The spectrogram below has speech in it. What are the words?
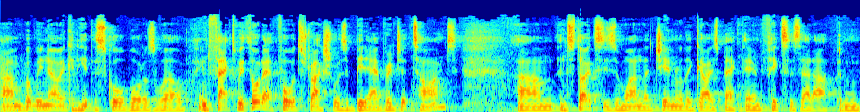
um, but we know he can hit the scoreboard as well. In fact, we thought our forward structure was a bit average at times. Um, and Stokes is the one that generally goes back there and fixes that up, and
